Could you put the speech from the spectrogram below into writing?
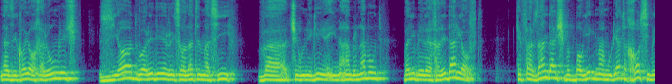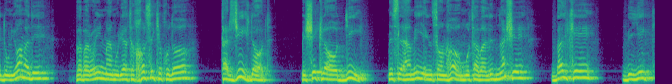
نزدیک های آخر عمرش زیاد وارد رسالت مسیح و چگونگی این امر نبود ولی بالاخره دریافت. که فرزندش با یک مأموریت خاصی به دنیا آمده و برای این مأموریت خاصی که خدا ترجیح داد به شکل عادی مثل همه انسان ها متولد نشه بلکه به یک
